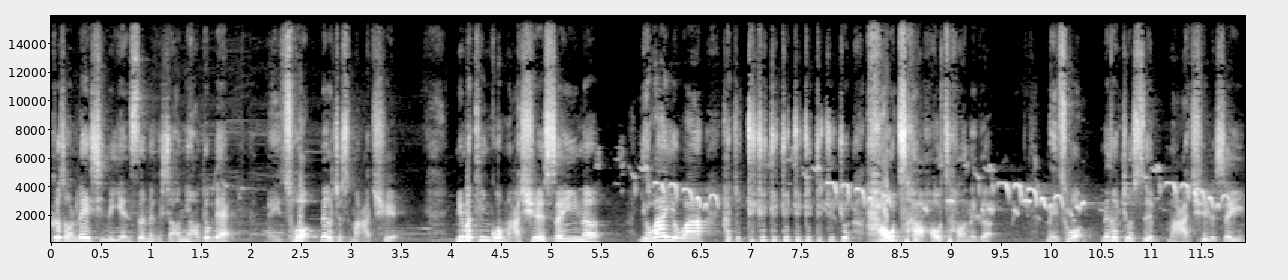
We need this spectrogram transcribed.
各种类型的颜色那个小鸟，对不对？没错，那个就是麻雀。你有没有听过麻雀的声音呢？有啊有啊，它就啾啾啾啾啾啾啾啾啾，好吵好吵那个。没错，那个就是麻雀的声音。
